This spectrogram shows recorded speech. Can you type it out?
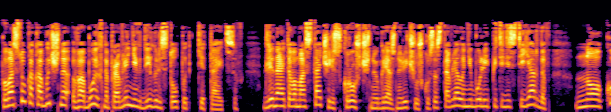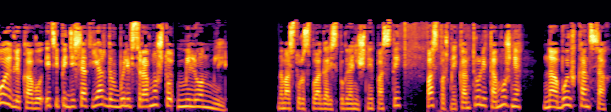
по мосту, как обычно, в обоих направлениях двигались толпы китайцев. Длина этого моста через крошечную грязную речушку составляла не более 50 ярдов, но кое для кого эти 50 ярдов были все равно, что миллион миль. На мосту располагались пограничные посты, паспортный контроль и таможня на обоих концах.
